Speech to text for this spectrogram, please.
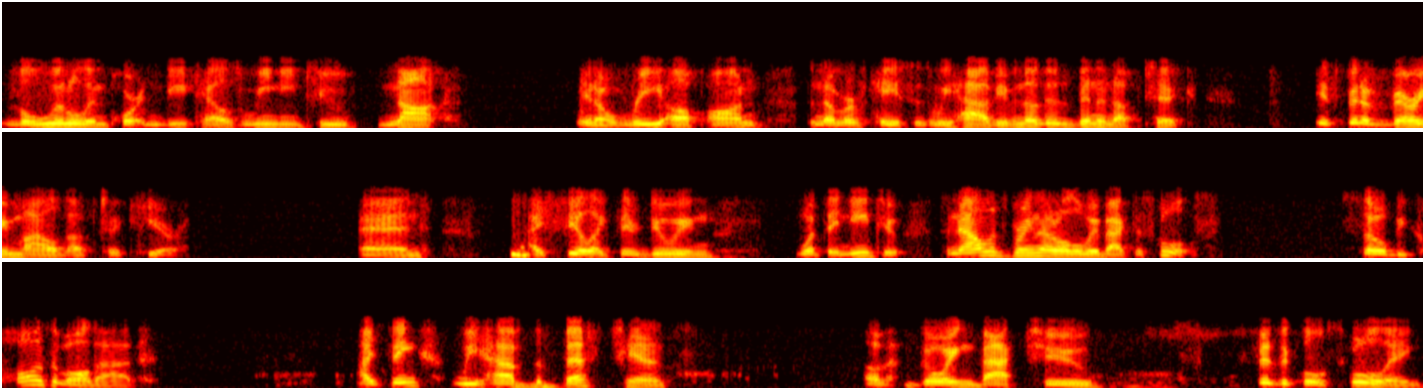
the little important details we need to not you know re up on the number of cases we have, even though there's been an uptick it's been a very mild uptick here. And hmm. I feel like they're doing what they need to. So now let's bring that all the way back to schools. So, because of all that, I think we have the best chance of going back to physical schooling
